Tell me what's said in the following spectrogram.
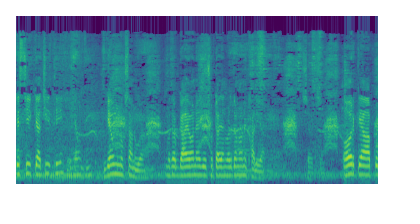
किस चीज़ क्या चीज़ थी? गेहूँ थी। गेहूँ नुकसान हुआ। मतलब गायों ने जो छुट्टा जानवर थे उन्होंने खा लिया। अच्छा अच्छा। और क्या आपको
